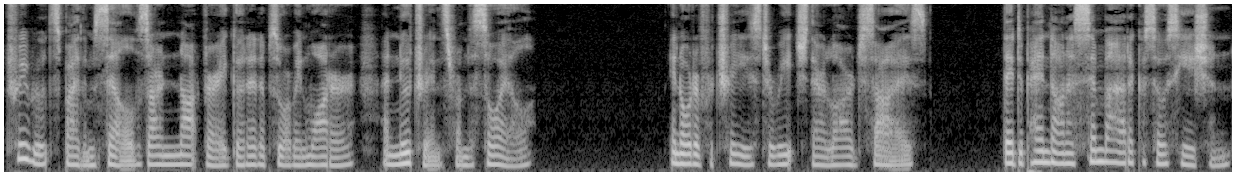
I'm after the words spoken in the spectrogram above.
Tree roots by themselves are not very good at absorbing water and nutrients from the soil. In order for trees to reach their large size, they depend on a symbiotic association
